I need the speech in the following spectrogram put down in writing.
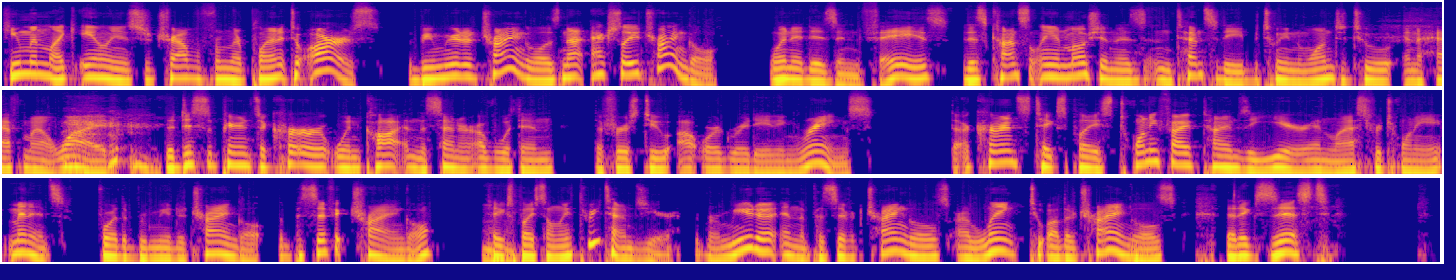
human like aliens to travel from their planet to ours. The Bermuda Triangle is not actually a triangle. When it is in phase, it is constantly in motion. Its intensity between one to two and a half mile wide. the disappearance occur when caught in the center of within the first two outward radiating rings. The occurrence takes place 25 times a year and lasts for 28 minutes for the Bermuda Triangle. The Pacific Triangle takes mm-hmm. place only three times a year. The Bermuda and the Pacific Triangles are linked to other triangles that exist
